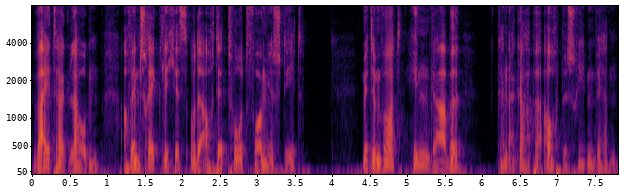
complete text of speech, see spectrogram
Weiter glauben, auch wenn Schreckliches oder auch der Tod vor mir steht. Mit dem Wort Hingabe kann Agape auch beschrieben werden.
